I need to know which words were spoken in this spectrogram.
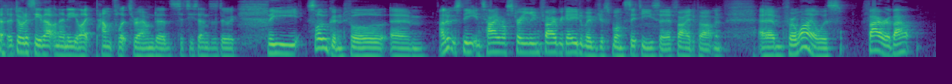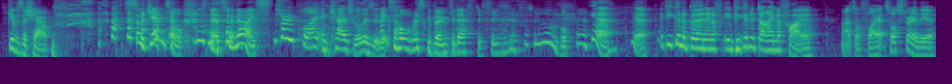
I don't want to see that on any like pamphlets around uh, the city centres, do we? The slogan for um, I know it's the entire Australian fire brigade, or maybe just one city's uh, fire department, um, for a while was "Fire about, give us a shout." so gentle, isn't it? So nice. It's very polite and casual, isn't it? Makes the whole risk of burning to death just seem yeah, just lovable. Yeah. Yeah, yeah. If you're gonna burn in a, if you're gonna die in a fire, might as well fly out to Australia.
